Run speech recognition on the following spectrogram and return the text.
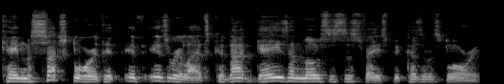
came with such glory that if Israelites could not gaze on Moses' face because of its glory,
